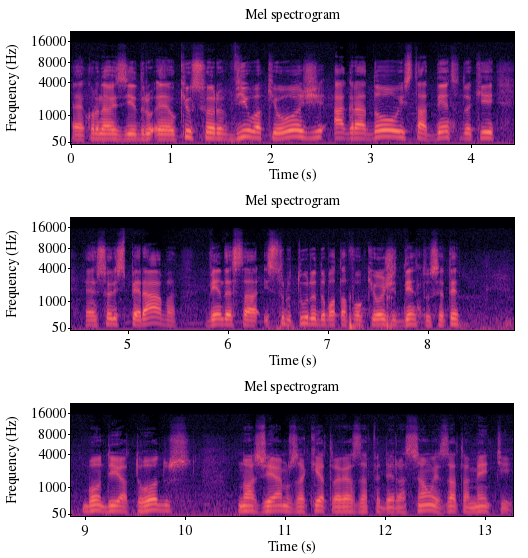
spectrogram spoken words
É, Coronel Isidro, é, o que o senhor viu aqui hoje agradou, está dentro do que é, o senhor esperava, vendo essa estrutura do Botafogo aqui hoje dentro do CT? Bom dia a todos. Nós viemos aqui através da federação exatamente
